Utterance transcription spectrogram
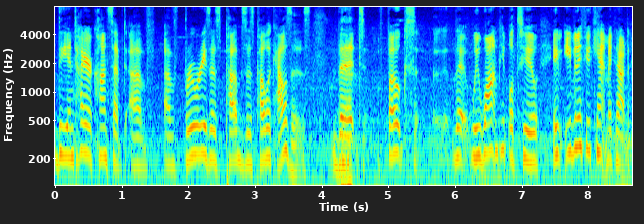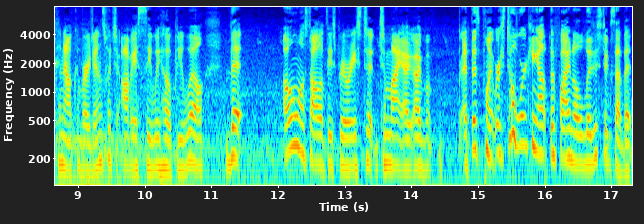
the entire concept of, of breweries as pubs as public houses that folks uh, that we want people to if, even if you can't make it out to canal convergence which obviously we hope you will that almost all of these breweries to, to my I, I'm at this point, we're still working out the final logistics of it.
